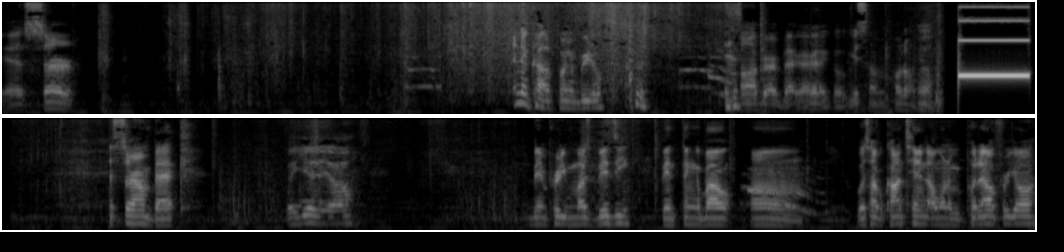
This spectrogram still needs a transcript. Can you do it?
Yes, sir. And the California burrito. oh, I'll be right back. I gotta go get something. Hold on, y'all. Yes, sir. I'm back. But yeah, y'all been pretty much busy. Been thinking about um what type of content I want to put out for y'all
